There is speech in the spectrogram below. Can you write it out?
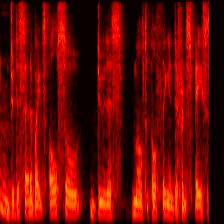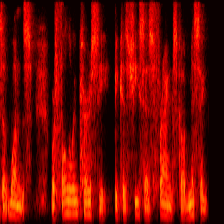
Mm. Do the Cenobites also do this multiple thing in different spaces at once? We're following Kirsty because she says Frank's gone missing.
